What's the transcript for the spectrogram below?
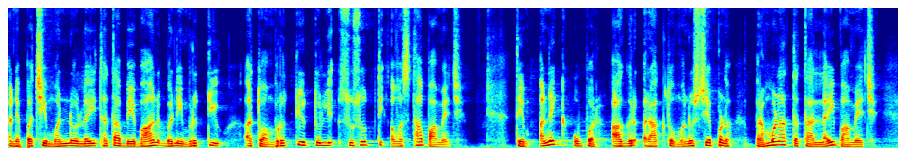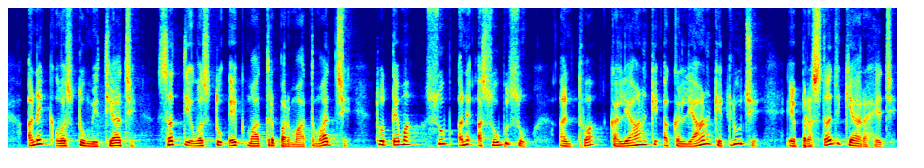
અને પછી મનનો લય થતાં બેભાન બની મૃત્યુ અથવા મૃત્યુ તુલ્ય સુસુપ્તિ અવસ્થા પામે છે. તેમ અનેક ઉપર આગ્રહ રાખતો મનુષ્ય પણ ભ્રમણા તથા લય પામે છે. અનેક વસ્તુ મિથ્યા છે. સત્ય વસ્તુ એકમાત્ર પરમાત્મા જ છે. તો તેમાં શુભ અને અશુભ શું? અથવા કલ્યાણ કે અકલ્યાણ કેટલું છે? એ પ્રશ્ન જ ક્યાં રહે છે?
